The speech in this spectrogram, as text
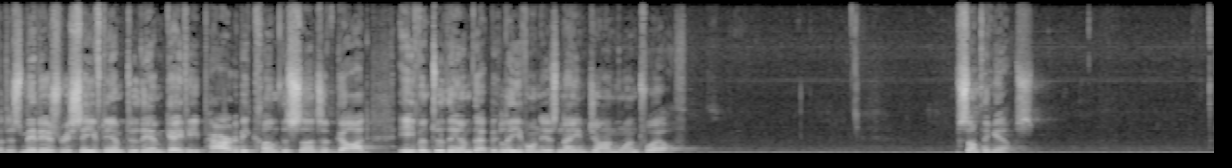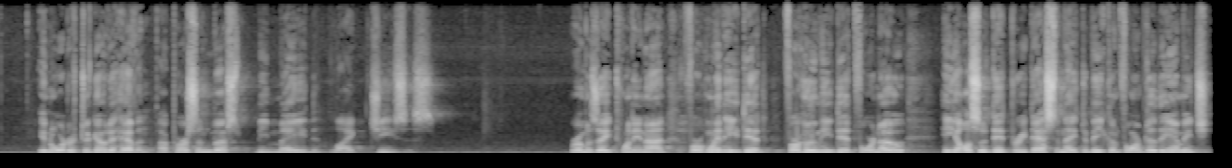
But as many as received him, to them gave he power to become the sons of God, even to them that believe on his name. John 1 12. Something else. In order to go to heaven, a person must be made like Jesus. Romans 8 29. For when he did, for whom he did foreknow, he also did predestinate to be conformed to the image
